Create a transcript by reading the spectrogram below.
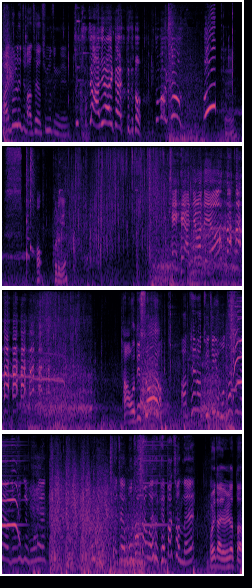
말 돌리지 마세요 추모등님. 진짜 아니라니까요. 저 도망쳐. 오케이 어 그러게 안녕하세요. 다 어딨어 아 테러 뒤지게 못하시네요 누군지 모르겠지. 아, 제가 못한다고 해서 개빡쳤네. 거의 다 열렸다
